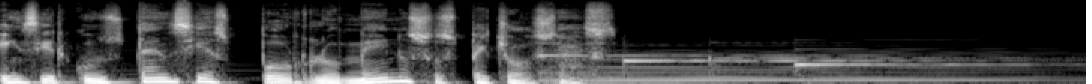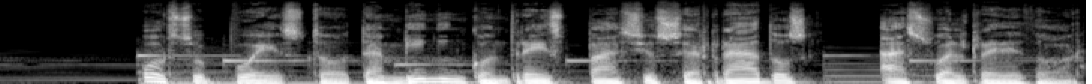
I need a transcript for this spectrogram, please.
en circunstancias por lo menos sospechosas. Por supuesto, también encontré espacios cerrados a su alrededor,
